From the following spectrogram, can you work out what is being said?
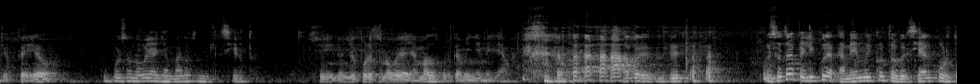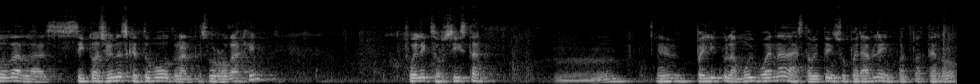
Qué feo. Yo por eso no voy a llamados en el desierto. Sí, no, yo por eso no voy a llamados, porque a mí ni me llaman. Pues, otra película también muy controversial por todas las situaciones que tuvo durante su rodaje fue El Exorcista. mm, película muy buena, hasta ahorita insuperable en cuanto a terror.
